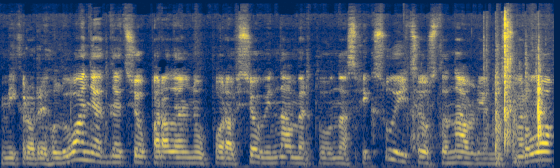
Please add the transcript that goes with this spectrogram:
мікрорегулювання для цього паралельного упора. Все, він намертво у нас фіксується, встановлюємо сверло.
